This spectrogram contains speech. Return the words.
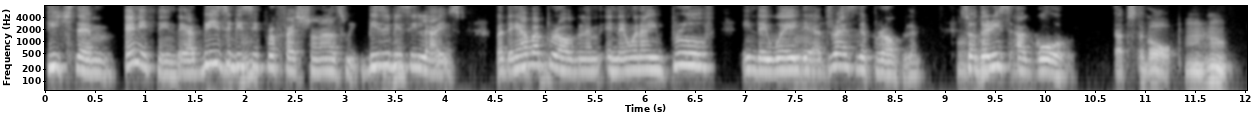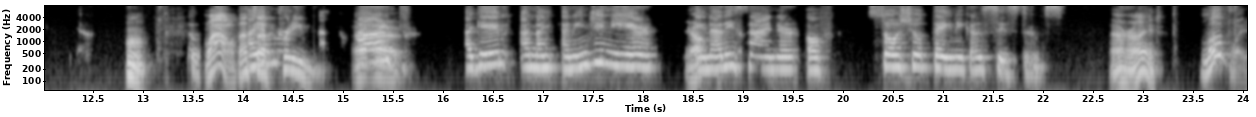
teach them anything. They are busy, mm-hmm. busy professionals with busy, mm-hmm. busy lives, but they have a problem and they want to improve in the way they mm. address the problem. So there is a goal. That's the goal. Mm-hmm. Yeah. Hmm. Wow, that's I a pretty uh, art, uh, again an, an engineer yep. and a designer of social technical systems. All right. Lovely.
